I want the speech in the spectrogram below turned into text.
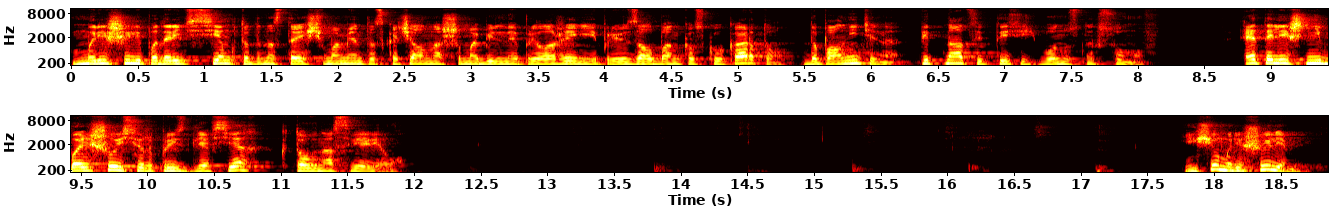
Мы решили подарить всем, кто до настоящего момента скачал наше мобильное приложение и привязал банковскую карту, дополнительно 15 тысяч бонусных суммов. Это лишь небольшой сюрприз для всех, кто в нас верил. Еще мы решили,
